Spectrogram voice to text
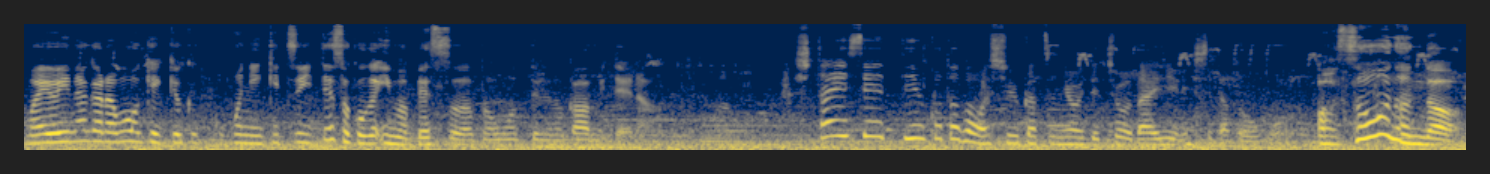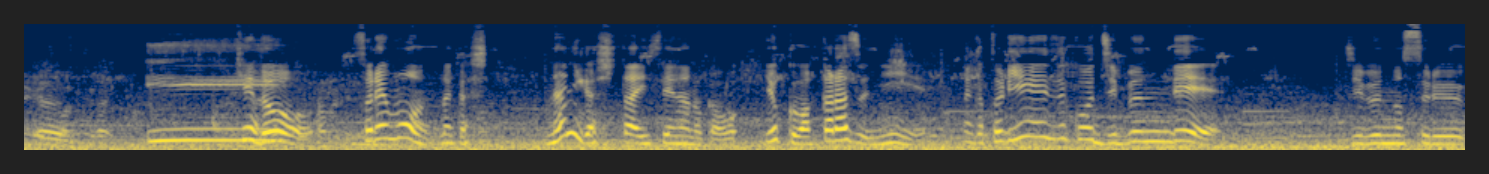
う迷いながらも結局ここに行き着いてそこが今ベストだと思ってるのかみたいな。主体性っていう言葉は就活において超大事にしてたと思う、あそうなんだ。えー。けどそれもなんかし何が主体性なのかをよく分からずになんかとりあえずこう自分で自分のする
